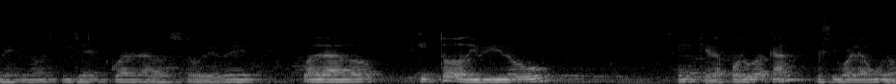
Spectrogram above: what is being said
menos y cuadrado sobre b cuadrado y todo dividido u, ¿sí? queda por u acá, es igual a 1.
